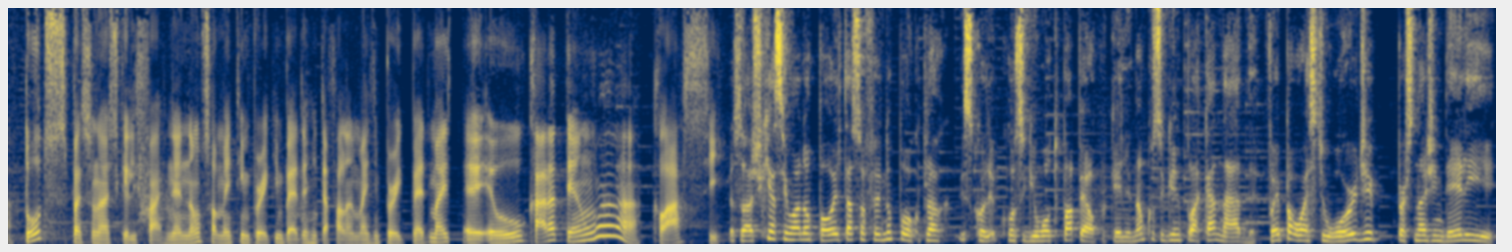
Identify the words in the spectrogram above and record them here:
a- todos os personagens que ele faz, né? Não somente em Breaking Bad, a gente tá falando mais em Breaking Bad, mas é, o cara tem uma classe. Eu só acho que assim, o Adam Paul ele tá sofrendo um pouco pra escolher, conseguir um outro papel, porque ele não conseguiu emplacar nada. Foi pra Westworld, o personagem dele.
